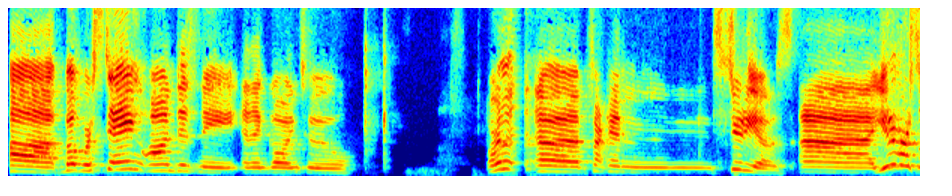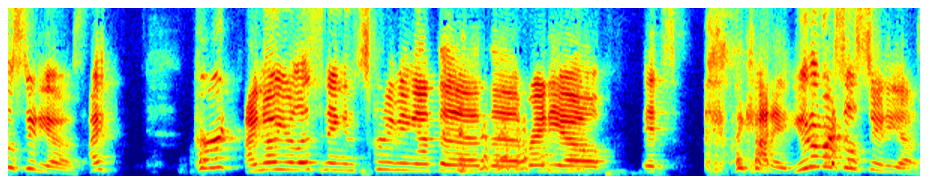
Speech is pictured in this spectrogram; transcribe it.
Uh, but we're staying on Disney and then going to Orlando. uh fucking studios. Uh Universal Studios. I Kurt, I know you're listening and screaming at the, the radio. It's I got it. Universal Studios.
